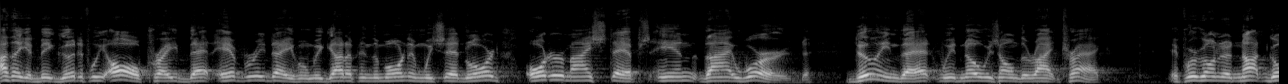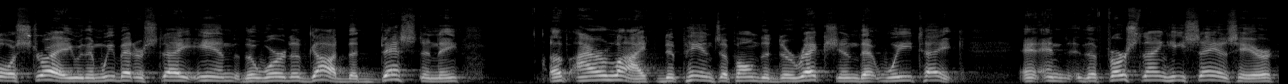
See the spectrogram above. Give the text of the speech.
I think it'd be good if we all prayed that every day when we got up in the morning and we said, Lord, order my steps in thy word. Doing that, we'd know he's on the right track. If we're going to not go astray, then we better stay in the Word of God. The destiny of our life depends upon the direction that we take. And, and the first thing he says here,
